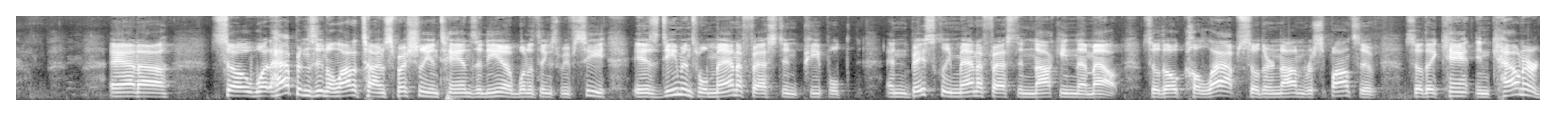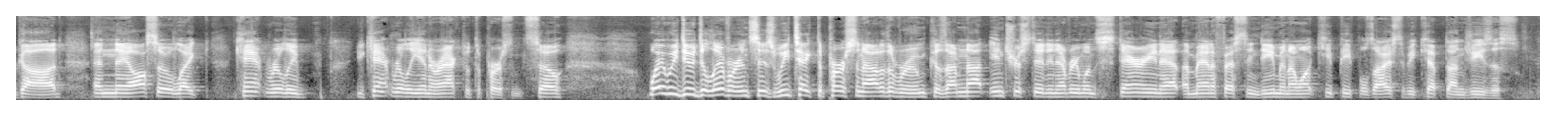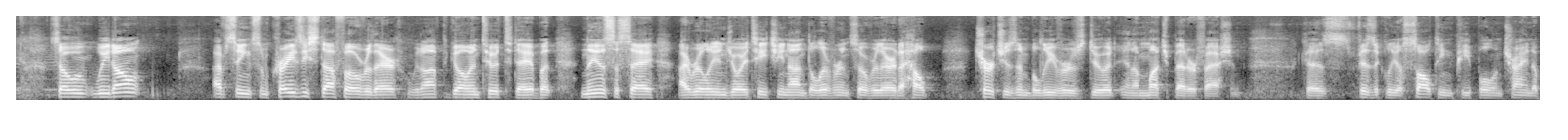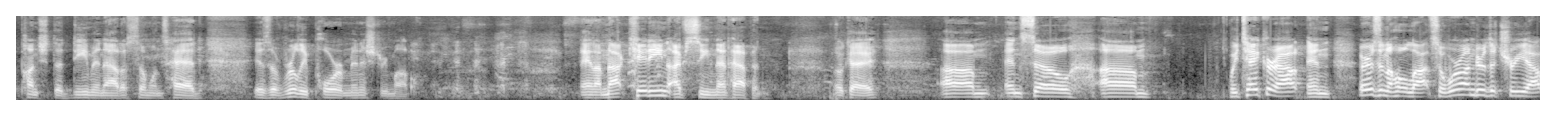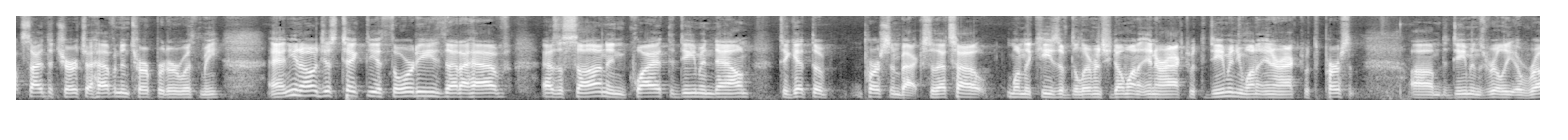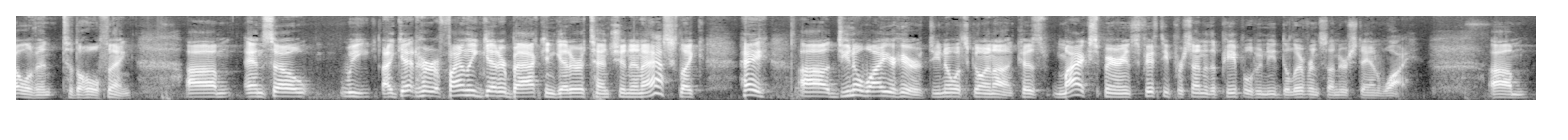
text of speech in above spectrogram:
and uh, so what happens in a lot of times, especially in Tanzania, one of the things we see is demons will manifest in people and basically manifest in knocking them out. So they'll collapse so they're non-responsive, so they can't encounter God, and they also like can't really you can't really interact with the person. So way we do deliverance is we take the person out of the room because I'm not interested in everyone staring at a manifesting demon. I want keep people's eyes to be kept on Jesus. So we don't. I've seen some crazy stuff over there. We don't have to go into it today, but needless to say, I really enjoy teaching on deliverance over there to help churches and believers do it in a much better fashion. Because physically assaulting people and trying to punch the demon out of someone's head is a really poor ministry model. And I'm not kidding, I've seen that happen. Okay? Um, and so um, we take her out, and there isn't a whole lot. So we're under the tree outside the church. I have an interpreter with me. And, you know, just take the authority that I have as a son and quiet the demon down to get the person back. So that's how one of the keys of deliverance. You don't want to interact with the demon, you want to interact with the person. Um, the demon's really irrelevant to the whole thing. Um, and so we I get her finally get her back and get her attention and ask like, hey, uh, do you know why you're here? Do you know what's going on? Because my experience, 50% of the people who need deliverance understand why. Um,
